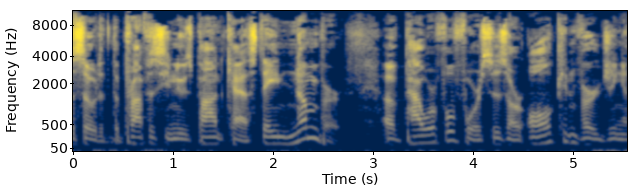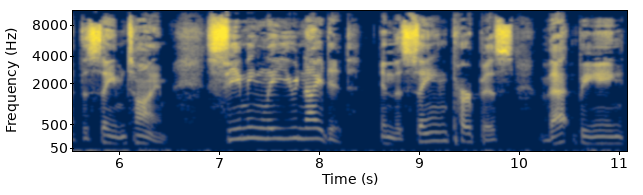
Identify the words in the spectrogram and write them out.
episode of the Prophecy News podcast, a number of powerful forces are all converging at the same time, seemingly united in the same purpose, that being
